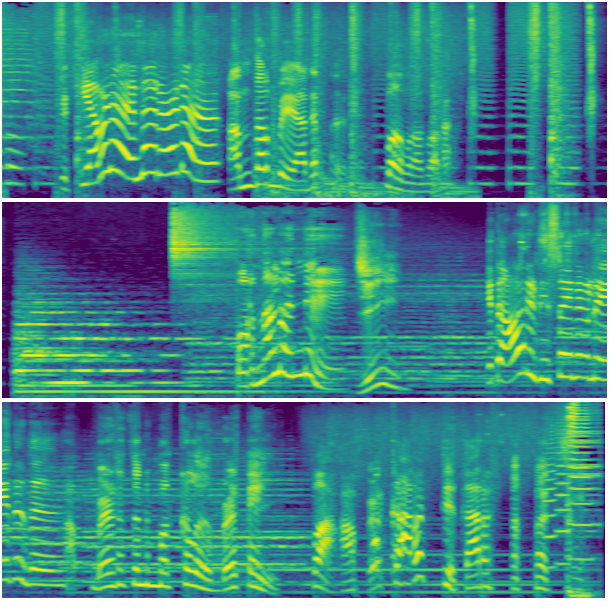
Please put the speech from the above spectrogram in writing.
എവിടെ? എവിടെ? അന്തർബേ അകത്ത്. വാ വാ വാ. തുറന്നാലോ എന്നെ ഇത് ആര് ഡിസൈനുകൾ ചെയ്തത്? മേഡത്തിന്റെ മക്കൾ ബേട്ടേ. കറക്റ്റ് കറക്റ്റ്.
